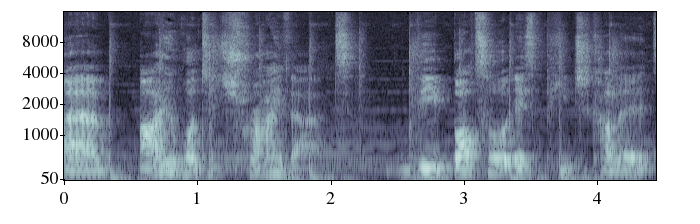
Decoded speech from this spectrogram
Um, I want to try that. The bottle is peach coloured,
